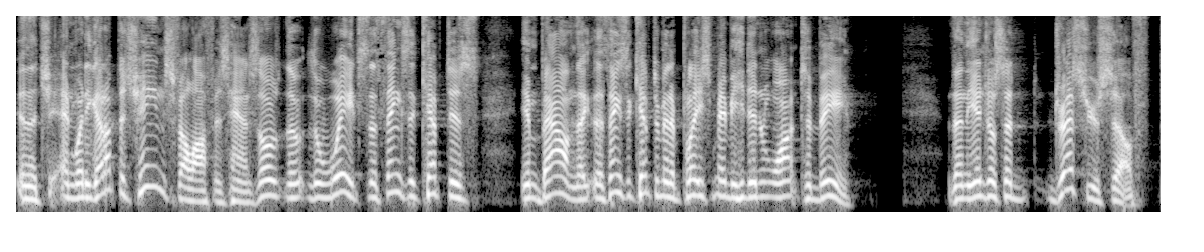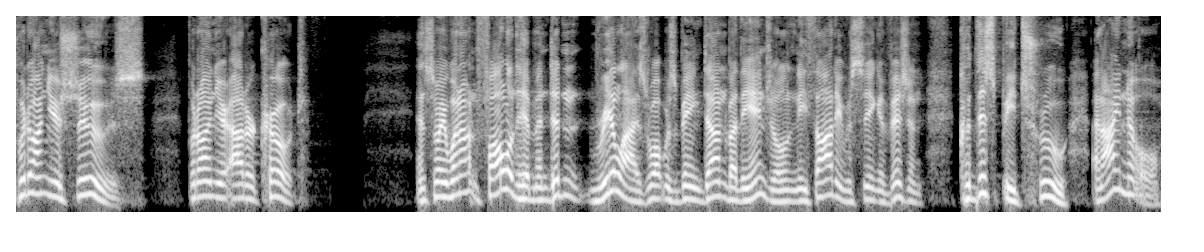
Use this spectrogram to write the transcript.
and when he got up, the chains fell off his hands. Those, the, the weights, the things that kept his him the, the things that kept him in a place maybe he didn't want to be. Then the angel said, dress yourself, put on your shoes, put on your outer coat. And so he went out and followed him and didn't realize what was being done by the angel, and he thought he was seeing a vision. Could this be true? And I know,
